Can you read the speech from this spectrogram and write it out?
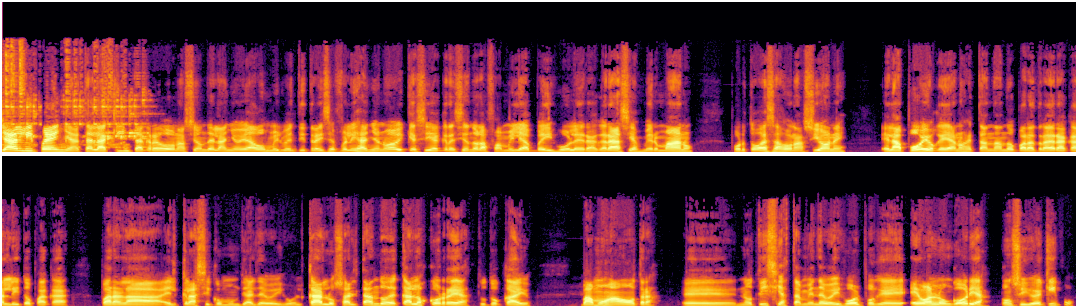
Yanli Peña, esta es la quinta, creo, donación del año ya 2023. Dice feliz año nuevo y que siga creciendo la familia beisbolera. Gracias, mi hermano, por todas esas donaciones, el apoyo que ya nos están dando para traer a Carlitos para acá, para el Clásico Mundial de Béisbol. Carlos, saltando de Carlos Correa, tu tocayo, vamos a otras eh, noticias también de béisbol, porque Evan Longoria consiguió equipo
